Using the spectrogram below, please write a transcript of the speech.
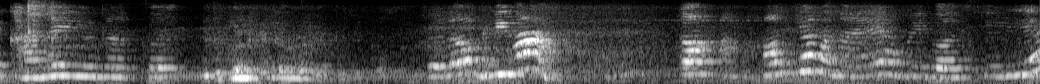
मुझे खाना ही है ना चलो ग्रीमा तो हम क्या बनाए हमारी गर्ल्स के लिए?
